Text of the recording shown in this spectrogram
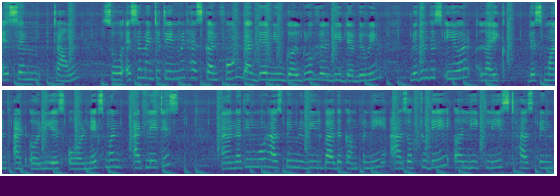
SM Town. So, SM Entertainment has confirmed that their new girl group will be debuting within this year, like this month at earliest or next month at latest. And nothing more has been revealed by the company. As of today a leak list has been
